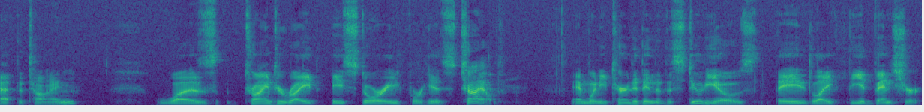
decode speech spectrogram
at the time was trying to write a story for his child. And when he turned it into the studios, they liked the adventure.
